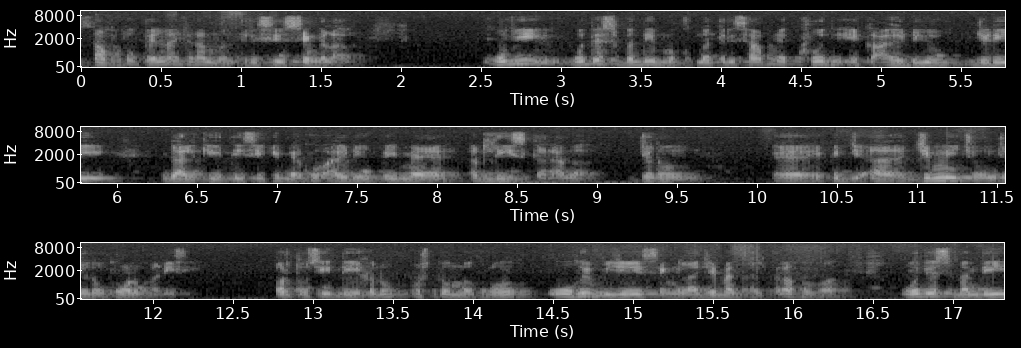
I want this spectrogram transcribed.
ਸਭ ਤੋਂ ਪਹਿਲਾਂ ਜਿਹੜਾ ਮੰਤਰੀ ਸੀ ਸਿੰਗਲਾ ਉਹ ਵੀ ਉਹਦੇ ਸੰਬੰਧੀ ਮੁੱਖ ਮੰਤਰੀ ਸਾਹਿਬ ਨੇ ਖੁਦ ਇੱਕ ਆਈਡੀਓ ਜਿਹੜੀ ਗੱਲ ਕੀਤੀ ਸੀ ਕਿ ਮੇਰੇ ਕੋਲ ਆਈਡੀਓ ਵੀ ਮੈਂ ਰਿਲੀਜ਼ ਕਰਾਂਗਾ ਜਦੋਂ ਇੱਕ ਜਿਮਨੀ ਚੋਣ ਜਦੋਂ ਹੋਣ ਵਾਲੀ ਸੀ। ਔਰ ਤੁਸੀਂ ਦੇਖ ਲਓ, ਉਸ ਤੋਂ ਮਗਰੋਂ ਉਹੀ ਵਿਜੇ ਸਿੰਗਲਾ, ਜੇ ਮੈਂ ਗਲਤ ਨਾ ਹੋਵਾਂ, ਉਹਦੇ ਸੰਬੰਧੀ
